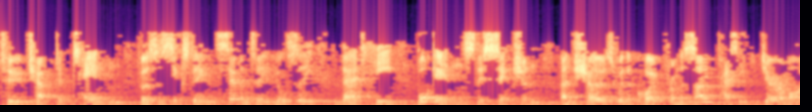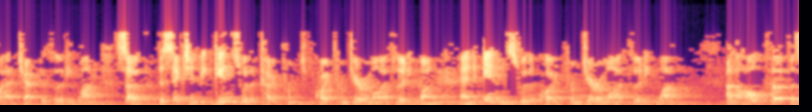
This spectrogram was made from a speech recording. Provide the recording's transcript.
to chapter 10, verses 16 and 17, you'll see that he bookends this section and shows with a quote from the same passage, Jeremiah chapter 31. So the section begins with a quote from, quote from Jeremiah 31 and ends with a quote from Jeremiah 31. And the whole purpose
